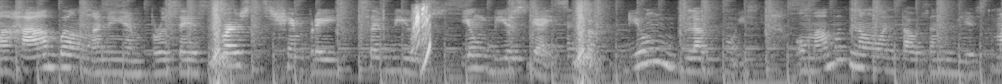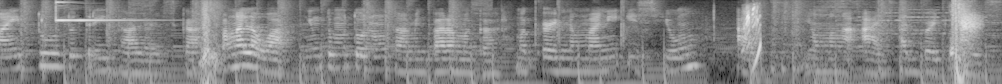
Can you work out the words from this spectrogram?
Mahabang ano yan, process. First, syempre, sa views. Yung views, guys. Pag yung vlog mo umabot ng 1,000 views, may 2 to 3 dollars ka. Pangalawa, yung tumutulong sa amin para magka, mag-earn ng money is yung ads. Yung mga ads, advertise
